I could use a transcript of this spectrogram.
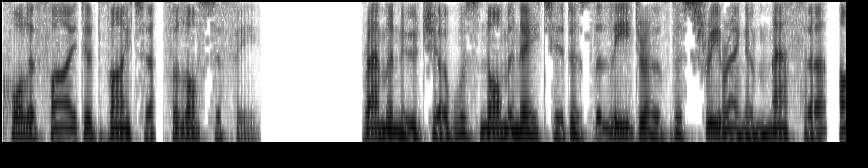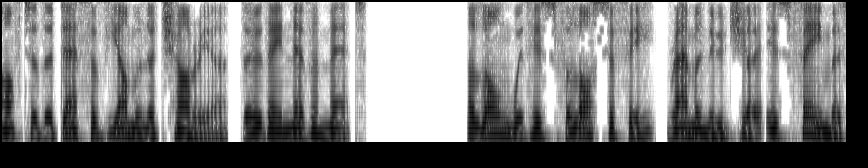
qualified Advaita philosophy. Ramanuja was nominated as the leader of the Srirangam Matha, after the death of Yamunacharya, though they never met. Along with his philosophy, Ramanuja is famous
